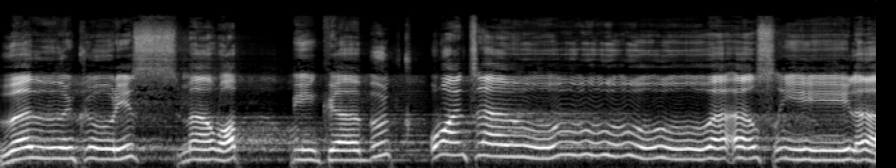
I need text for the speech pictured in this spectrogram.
واذكر اسم ربك بكرة وأصيلا.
